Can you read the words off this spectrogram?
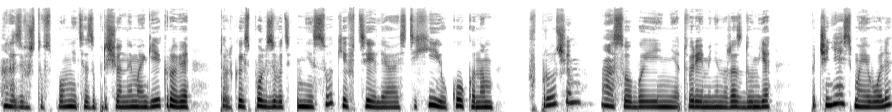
Разве что вспомнить о запрещенной магии крови, только использовать не соки в теле, а стихию коконом. Впрочем, особо и нет времени на раздумья — Подчиняясь моей воле,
